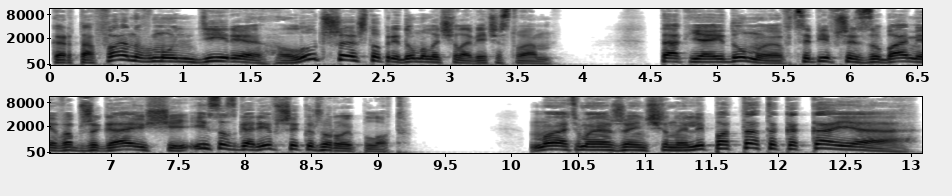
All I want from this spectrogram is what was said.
Картофан в мундире — лучшее, что придумало человечество. Так я и думаю, вцепившись зубами в обжигающий и со сгоревшей кожурой плод. Мать моя женщина, лепота-то какая!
